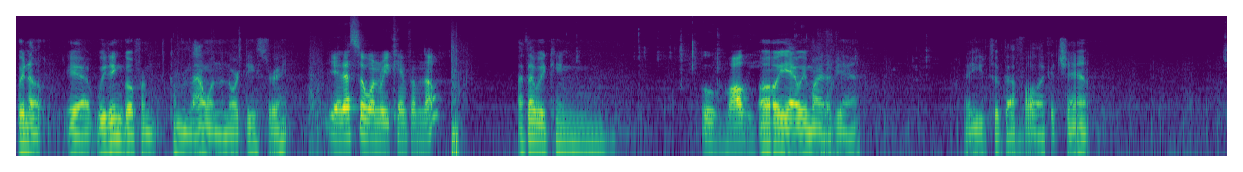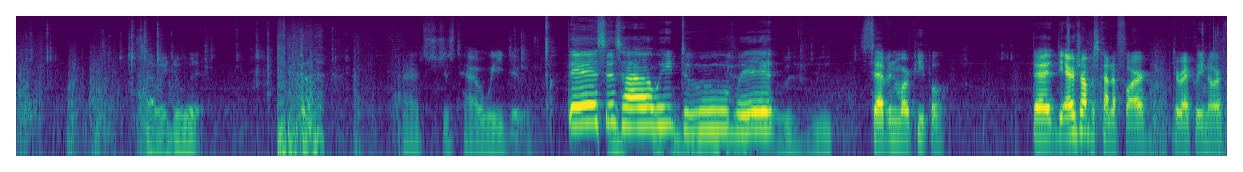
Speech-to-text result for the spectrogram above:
Wait, no. Yeah, we didn't go from come from that one, the northeast, right? Yeah, that's the one we came from. No. I thought we came. Ooh, Molly. Oh yeah, we might have. Yeah. Yeah, you took that fall like a champ. That's how we do it. That's just how we do. This is how we do it. Seven more people. The the airdrop is kind of far, directly north.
